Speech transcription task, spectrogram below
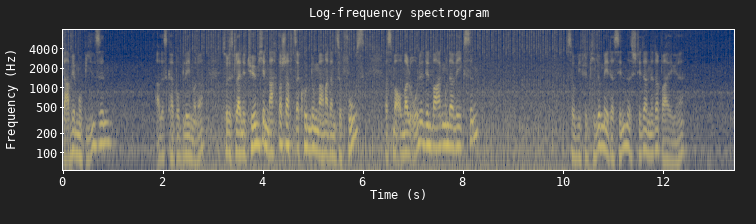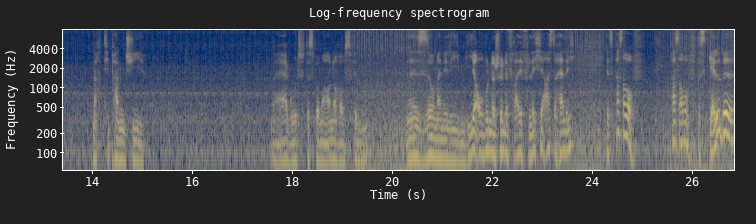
da wir mobil sind, alles kein Problem, oder? So, das kleine Türmchen, Nachbarschaftserkundung, machen wir dann zu Fuß. Dass wir auch mal ohne den Wagen unterwegs sind. So, wie viele Kilometer sind das? Steht da nicht dabei, gell? Nach Tipanji. Gut, das wollen wir auch noch rausfinden. So, meine Lieben. Hier auch wunderschöne freie Fläche. Ah, ist doch herrlich. Jetzt pass auf. Pass auf. Das Gelbe,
